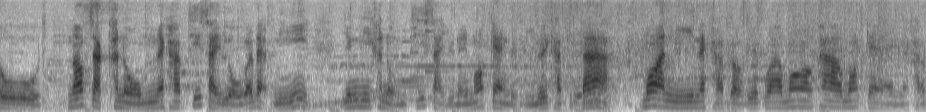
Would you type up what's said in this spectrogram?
ตูนอกจากขนมนะครับที่ใส่โหลไว้แบบนี้ ยังมีขนมที่ใส่อยู่ในหม้อแกงแบบนี้ด้วยครับพิต้าหม้ออันนี้นะครับเราเรียกว่าหม้อข้าวหม้อแกงนะครับ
